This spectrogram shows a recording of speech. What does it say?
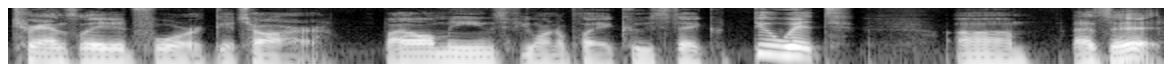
translated for guitar. By all means, if you want to play acoustic, do it. Um, that's it.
